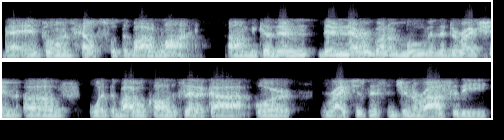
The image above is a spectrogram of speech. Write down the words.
that influence helps with the bottom line. Um, because they're they're never going to move in the direction of what the Bible calls tzedakah or righteousness and generosity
